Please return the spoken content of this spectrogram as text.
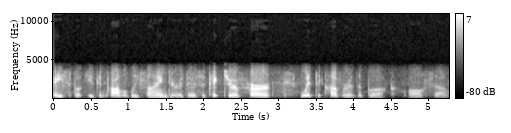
Facebook. You can probably find her. There's a picture of her with the cover of the book also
